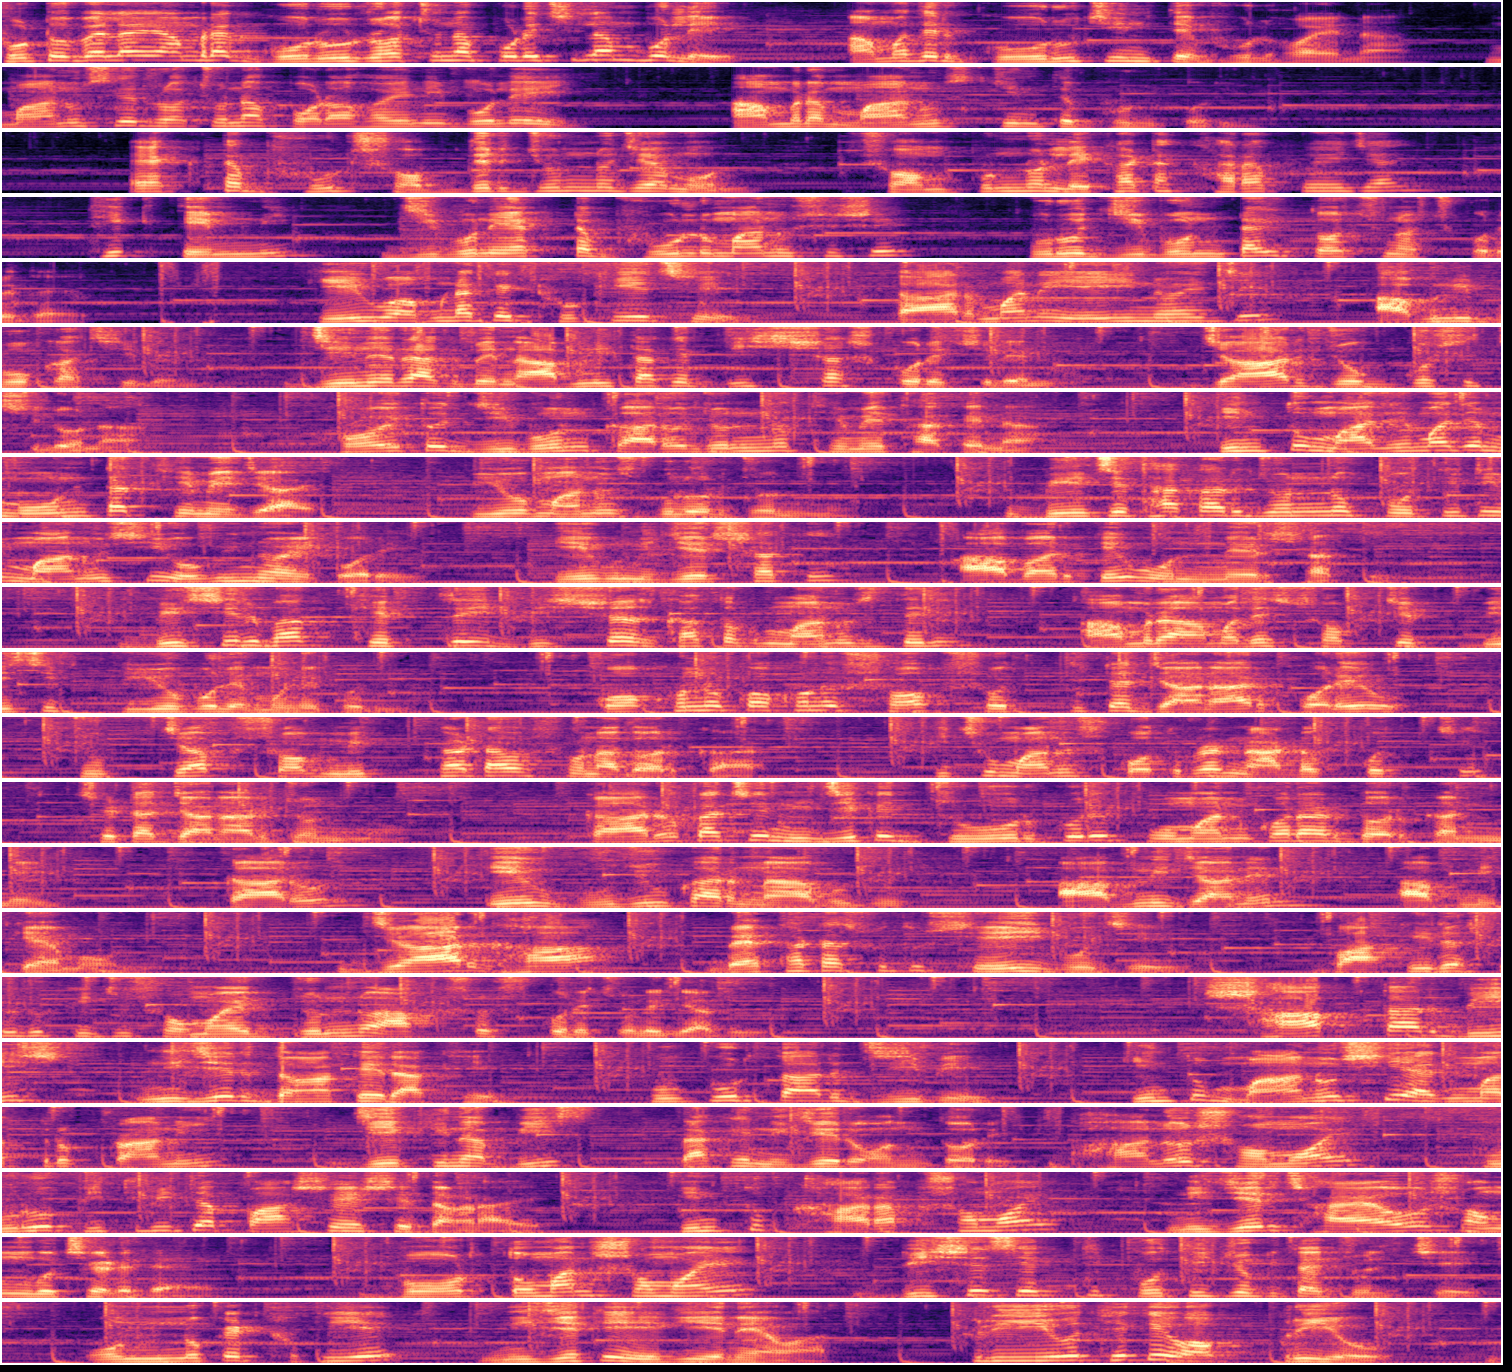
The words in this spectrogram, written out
ছোটবেলায় আমরা গরুর রচনা পড়েছিলাম বলে আমাদের গরু চিনতে ভুল হয় না। মানুষের রচনা পড়া হয়নি বলেই আমরা মানুষ চিনতে ভুল করি। একটা ভুল শব্দের জন্য যেমন সম্পূর্ণ লেখাটা খারাপ হয়ে যায়, ঠিক তেমনি জীবনে একটা ভুল মানুষ এসে পুরো জীবনটাই তছনছ করে দেয়। কেউ আপনাকে ঠকিয়েছে, তার মানে এই নয় যে আপনি বোকা ছিলেন। জেনে রাখবেন, আপনি তাকে বিশ্বাস করেছিলেন। যার যোগ্য সে ছিল না। হয়তো জীবন কারও জন্য থেমে থাকে না, কিন্তু মাঝে মাঝে মনটা থেমে যায় প্রিয় মানুষগুলোর জন্য। বেঁচে থাকার জন্য প্রতিটি মানুষই অভিনয় করে, কেউ নিজের সাথে, আবার কেউ অন্যের সাথে। বেশিরভাগ ক্ষেত্রেই বিশ্বাসঘাতক মানুষদেরই আমরা আমাদের সবচেয়ে বেশি প্রিয় বলে মনে করি। কখনো কখনো সব সত্যিটা জানার পরেও চুপচাপ সব মিথ্যাটাও শোনা দরকার। কিছু মানুষ কতটা নাটক করছে সেটা জানার জন্য। কারও কাছে নিজেকে জোর করে প্রমাণ করার দরকার নেই। কারণ কেউ বুঝুক আর না বুঝুক, আপনি জানেন আপনি কেমন। যার ঘা, ব্যথাটা শুধু সেই বোঝে, বাকিরা শুধু কিছু সময়ের জন্য আফসোস করে চলে যাবে। সাপ তার বিষ নিজের দাঁতে রাখে, কুকুর তার জীবে, কিন্তু মানুষই একমাত্র প্রাণী যে কিনা বিষ রাখে নিজের অন্তরে। ভালো সময়, পুরো পৃথিবীটা পাশে এসে দাঁড়ায়। কিন্তু খারাপ সময় নিজের ছায়াও সঙ্গ ছেড়ে দেয়। বর্তমান সময়ে বিশেষ একটি প্রতিযোগিতা চলছে, অন্যকে ঠকিয়ে নিজেকে এগিয়ে নেওয়ার। প্রিয় থেকে অপ্রিয়,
